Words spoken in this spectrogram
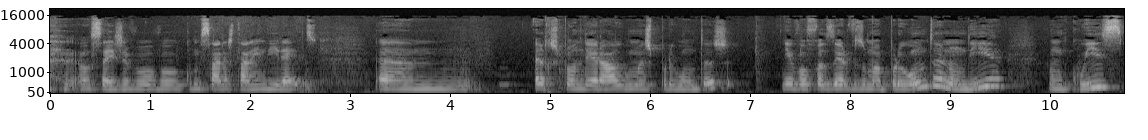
ou seja, vou, vou começar a estar em direto um, a responder a algumas perguntas. Eu vou fazer-vos uma pergunta num dia, um quiz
